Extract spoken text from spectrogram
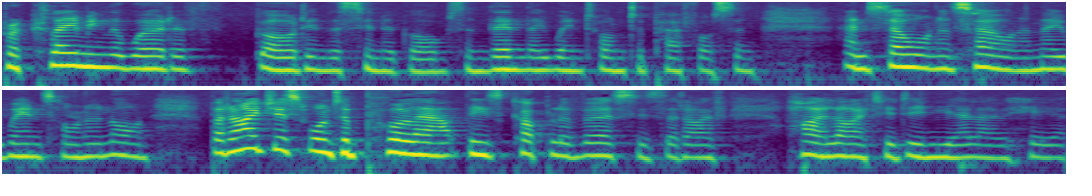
proclaiming the word of God in the synagogues, and then they went on to Paphos and, and so on and so on, and they went on and on. But I just want to pull out these couple of verses that I've highlighted in yellow here.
